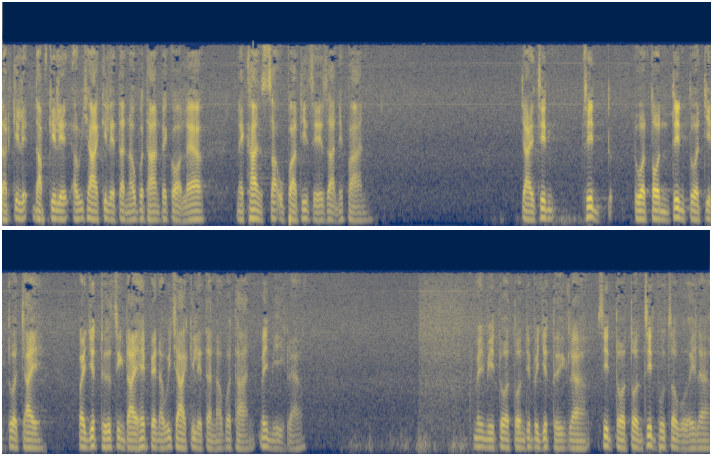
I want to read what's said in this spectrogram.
ดับกิเลสดับกิเลสอวิชากิเลสตัณหาอุปทานไปก่อนแล้ว ในขั้นสัพปาทิเสสนิพานใจสิ้นสิ้น ตัวตนสิ้นตัวจิตตัวใจ ไปยึดถือสิ่งใดให้เป็นอวิชากิเลสตัณหาประทานไม่มีอีกแล้ว ไม่มีตัวตนที่ไปยึดถืออีกแล้ว สิ้นตัวตนสิ้นผู้เสวยแล้ว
